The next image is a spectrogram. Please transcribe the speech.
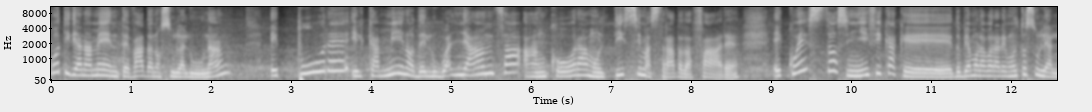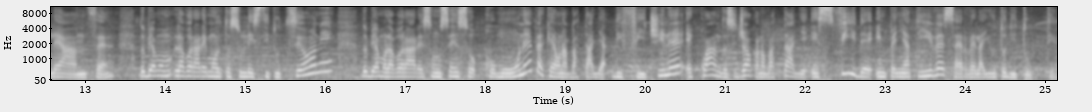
quotidianamente vadano sulla Luna, eppure il cammino dell'uguaglianza ha ancora moltissima strada da fare e questo significa che dobbiamo lavorare molto sulle alleanze, dobbiamo lavorare molto sulle istituzioni, dobbiamo lavorare su un senso comune perché è una battaglia difficile e quando si giocano battaglie e sfide impegnative serve l'aiuto di tutti.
